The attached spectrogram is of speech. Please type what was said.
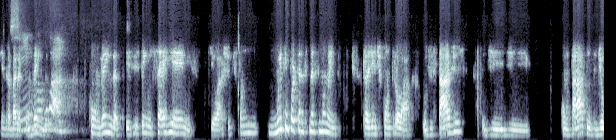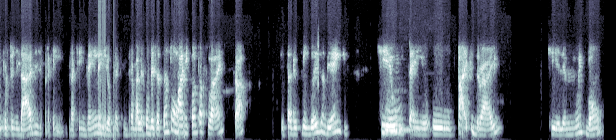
Quem trabalha Sim, com vendas? Com vendas, existem os CRMs, que eu acho que são muito importantes nesse momento, para a gente controlar os estágios de, de contatos e de oportunidades para quem, quem vende ou para quem trabalha com venda, tanto online quanto offline, tá? Que serve para os dois ambientes, que uhum. eu tenho o Pipe Drive, que ele é muito bom.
